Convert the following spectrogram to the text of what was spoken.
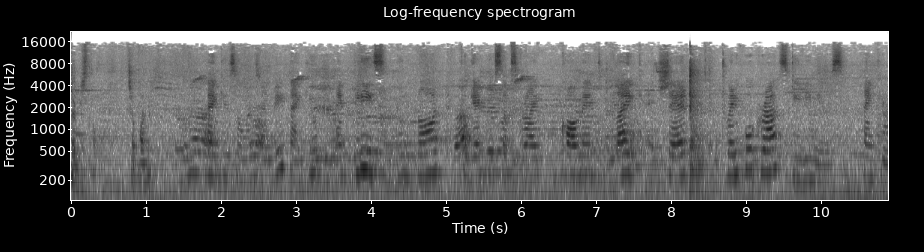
చెప్పిస్తాం చెప్పండి. థ్యాంక్ యూ సో మచ్ అండి thank you and please do not get to subscribe comment like and share twenty four craft TV news thank you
